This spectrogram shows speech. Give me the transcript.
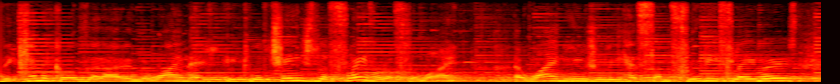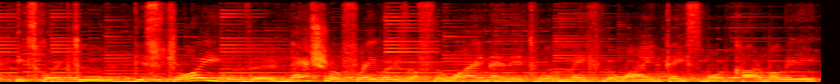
the chemicals that are in the wine and it will change the flavor of the wine. A wine usually has some fruity flavors. It's going to destroy the natural flavors of the wine and it will make the wine taste more caramely.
